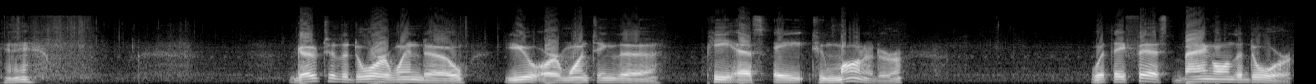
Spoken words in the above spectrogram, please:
okay go to the door window. You are wanting the PS8 to monitor. With a fist bang on the door.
